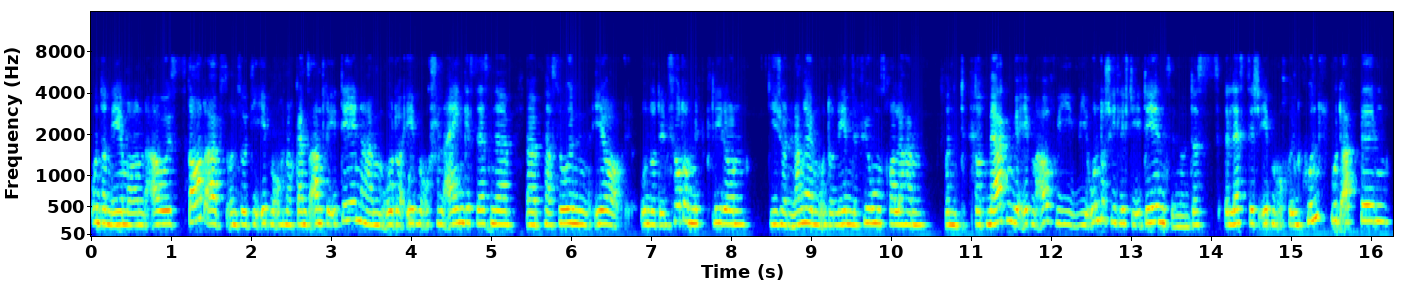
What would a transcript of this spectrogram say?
Unternehmern, aus Startups und so, die eben auch noch ganz andere Ideen haben oder eben auch schon eingesessene äh, Personen eher unter den Fördermitgliedern, die schon lange im Unternehmen eine Führungsrolle haben. Und dort merken wir eben auch, wie, wie unterschiedlich die Ideen sind. Und das lässt sich eben auch in Kunst gut abbilden.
